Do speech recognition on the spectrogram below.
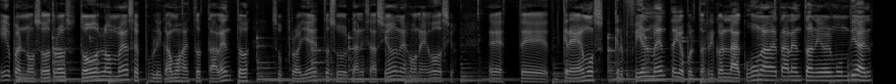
y pues nosotros todos los meses publicamos a estos talentos, sus proyectos, sus organizaciones o negocios. Este, creemos fielmente que Puerto Rico es la cuna de talento a nivel mundial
